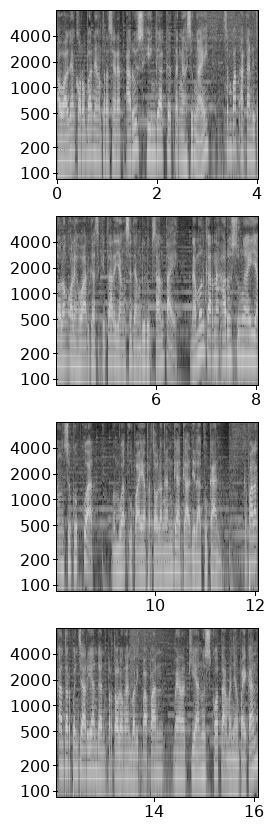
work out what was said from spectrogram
Awalnya korban yang terseret arus hingga ke tengah sungai sempat akan ditolong oleh warga sekitar yang sedang duduk santai. Namun karena arus sungai yang cukup kuat, membuat upaya pertolongan gagal dilakukan. Kepala Kantor Pencarian dan Pertolongan Balikpapan, Melkianus Kota menyampaikan,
